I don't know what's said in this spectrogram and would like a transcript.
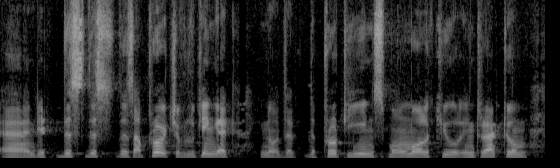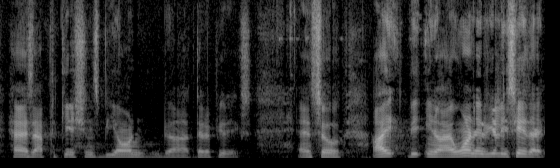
And it, this, this, this approach of looking at you know, the, the protein, small molecule interactome has applications beyond uh, therapeutics. And so I, you know, I want to really say that,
